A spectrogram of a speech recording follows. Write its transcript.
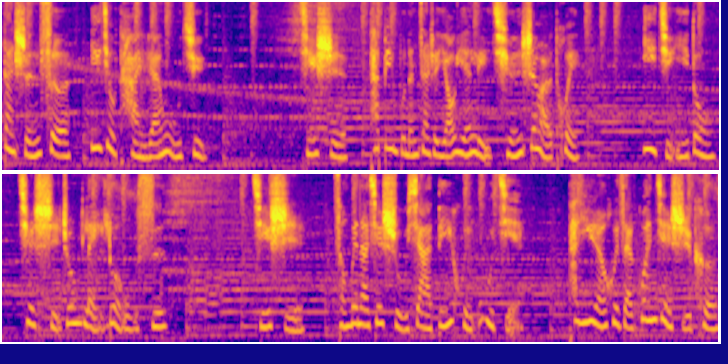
但神色依旧坦然无惧，即使他并不能在这谣言里全身而退，一举一动却始终磊落无私。即使曾被那些属下诋毁误解，他依然会在关键时刻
